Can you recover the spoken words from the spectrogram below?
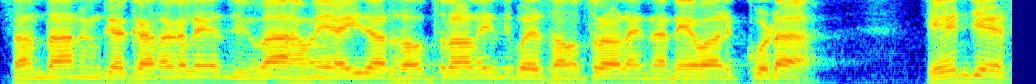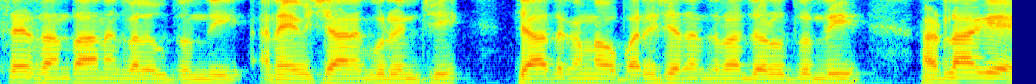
సంతానం ఇంకా కలగలేదు. వివాహమే ఐదారు సంవత్సరాలైంది పది సంవత్సరాలైంది అనే వారికి కూడా ఏం చేస్తే సంతానం కలుగుతుంది అనే విషయాన్ని గురించి జాతకంలో పరిశీలించడం జరుగుతుంది. అట్లాగే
